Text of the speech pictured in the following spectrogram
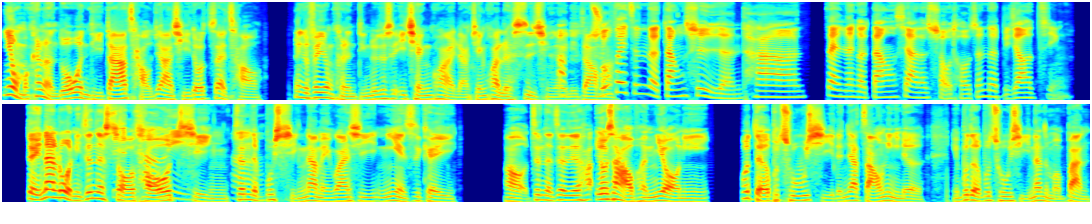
因为我们看了很多问题，大家吵架其实都在吵那个费用，可能顶多就是一千块、两千块的事情而已，啊你知道吗？除非真的当事人他在那个当下的手头真的比较紧，对，那如果你真的手头紧，真的嗯不行，那没关系，你也是可以哦。真的，这是又是好朋友，你不得不出席，人家找你了，你不得不出席，那怎么办？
